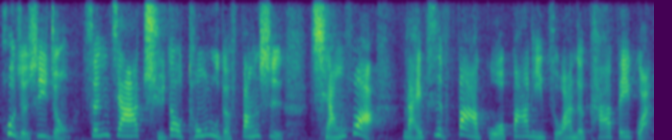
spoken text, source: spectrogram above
或者是一种增加渠道通路的方式，强化来自法国巴黎左岸的咖啡馆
